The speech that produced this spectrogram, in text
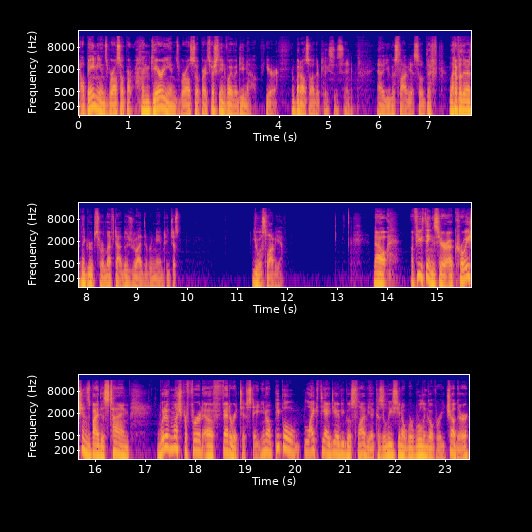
Albanians were also part, Hungarians were also part, especially in Vojvodina here, but also other places in uh, Yugoslavia. So the, a lot of other ethnic groups were left out. Those were why they renamed to just Yugoslavia. Now, a few things here. Uh, Croatians by this time would have much preferred a federative state. You know, people liked the idea of Yugoslavia because at least, you know, we're ruling over each other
